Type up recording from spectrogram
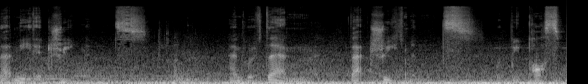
that needed treatment, and with them, that treatment would be possible.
